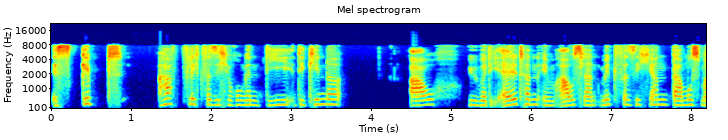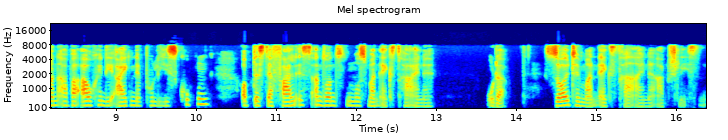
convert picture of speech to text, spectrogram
Es gibt Haftpflichtversicherungen, die die Kinder auch über die Eltern im Ausland mitversichern. Da muss man aber auch in die eigene Police gucken, ob das der Fall ist. Ansonsten muss man extra eine oder sollte man extra eine abschließen.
